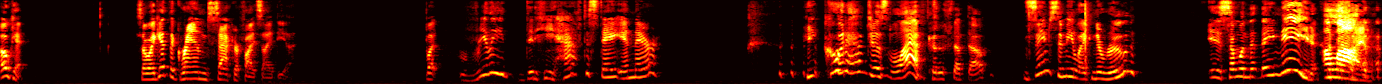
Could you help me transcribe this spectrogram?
Okay. So I get the grand sacrifice idea. But really, did he have to stay in there? he could have just left. Could have stepped out. Seems to me like Neroon is someone that they need alive.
